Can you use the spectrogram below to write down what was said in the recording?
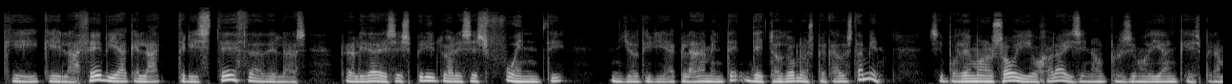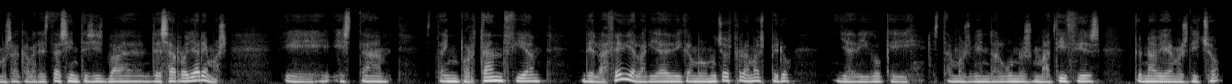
que, que la cedia, que la tristeza de las realidades espirituales es fuente, yo diría claramente, de todos los pecados también. Si podemos hoy, ojalá, y si no el próximo día en que esperamos acabar esta síntesis, desarrollaremos eh, esta, esta importancia de la cedia, a la que ya dedicamos muchos programas, pero ya digo que estamos viendo algunos matices que no habíamos dicho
